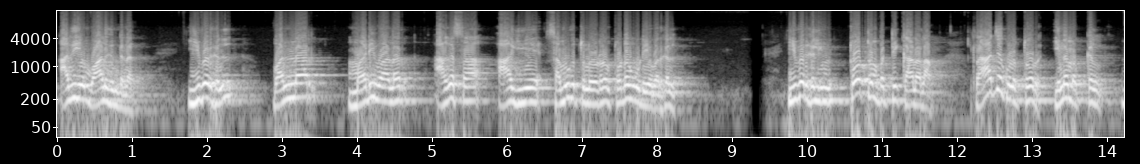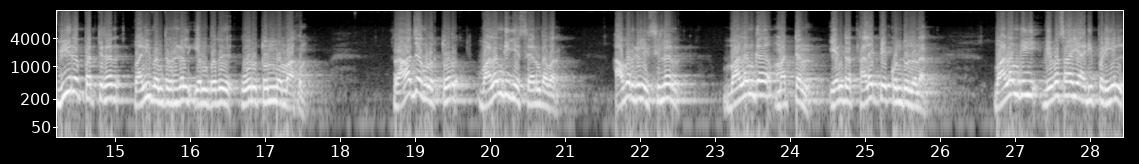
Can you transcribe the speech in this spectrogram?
அதிகம் வாழுகின்றனர். இவர்கள் வண்ணார் மடிவாளர் அகசா ஆகிய சமூகத்தினருடன் தொடர்புடையவர்கள். இவர்களின் தோற்றம் பற்றி காணலாம். ராஜகுலத்தோர் இன மக்கள் வீரபத்திரர் வழிவந்தவர்கள் என்பது ஒரு தொன்மமாகும். ராஜகுலத்தோர் வலங்கையை சேர்ந்தவர். அவர்களில் சிலர் வலங்க மட்டன் என்ற தலைப்பை கொண்டுள்ளனர். வலங்கை விவசாய அடிப்படையில்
